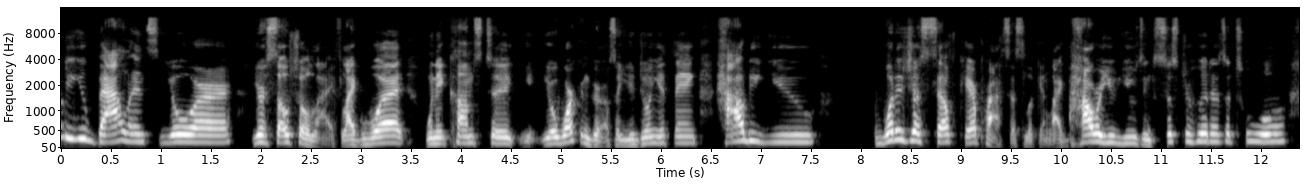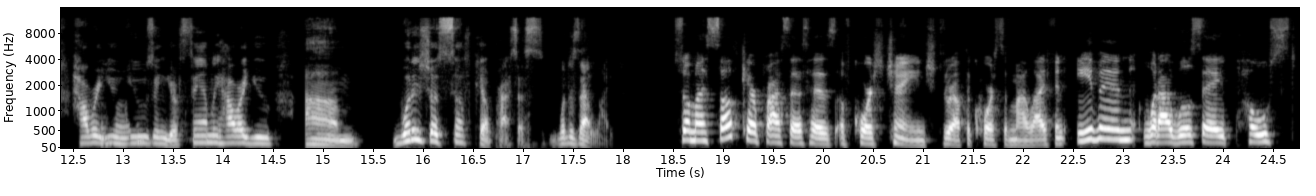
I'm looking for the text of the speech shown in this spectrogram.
how do you balance your your social life? Like what when it comes to your working girl so you're doing your thing how do you what is your self-care process looking like? How are you using sisterhood as a tool? How are you Mhm. using your family? How are you um what is your self-care process? What is that like? So my self-care process has of course changed throughout the course of my life and even what I will say post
